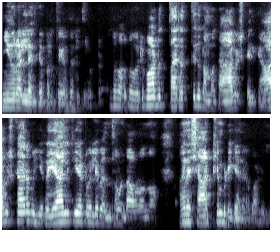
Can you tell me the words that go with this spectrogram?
മ്യൂറലിലൊക്കെ പ്രത്യേക തരത്തിലുണ്ട്. എന്ന് പറഞ്ഞാൽ ഒരുപാട് തരത്തിൽ നമുക്ക് ആവിഷ്കരിക്കാം. ആവിഷ്കാരം ഈ റിയാലിറ്റിയായിട്ട് വലിയ ബന്ധം ഉണ്ടാവണമെന്നോ അങ്ങനെ ശാഠ്യം പിടിക്കാനോ പാടില്ല.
